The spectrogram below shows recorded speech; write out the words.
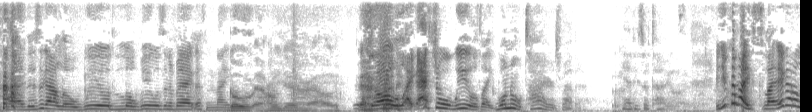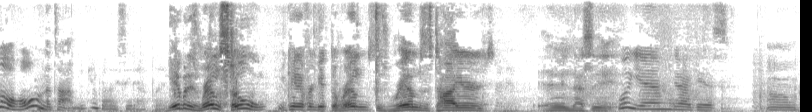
Drive this. It got a little wheel, little wheels in the back. That's nice. Go around and around. No, like actual wheels. Like, well, no, tires rather. Yeah, these are tires. And you can like, like it got a little hole in the top. You can barely see that, but Yeah, but it's rims too. You can't forget the rims. It's rims, it's tires, and that's it. well, yeah, yeah, I guess. Um,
